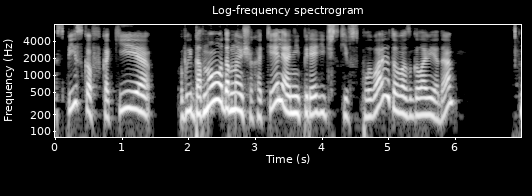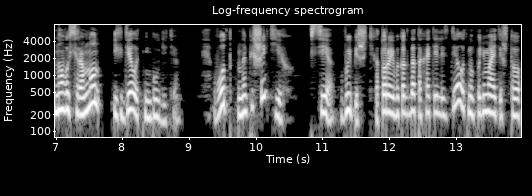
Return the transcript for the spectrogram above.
списков, какие вы давно-давно еще хотели, они периодически всплывают у вас в голове, да, но вы все равно их делать не будете. Вот напишите их все, выпишите, которые вы когда-то хотели сделать, но понимаете, что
